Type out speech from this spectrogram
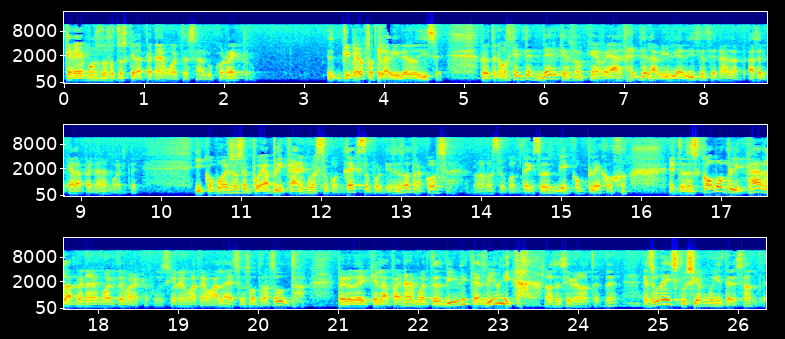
creemos nosotros que la pena de muerte es algo correcto. Primero porque la Biblia lo dice, pero tenemos que entender qué es lo que realmente la Biblia dice acerca de la pena de muerte y cómo eso se puede aplicar en nuestro contexto, porque esa es otra cosa, nuestro contexto es bien complejo. Entonces, cómo aplicar la pena de muerte para que funcione en Guatemala, eso es otro asunto. Pero de que la pena de muerte es bíblica, es bíblica. No sé si me van a entender. Es una discusión muy interesante.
